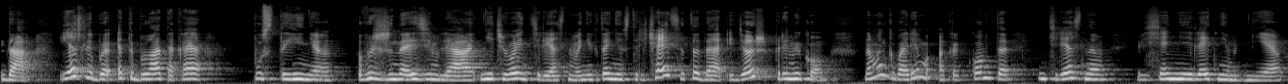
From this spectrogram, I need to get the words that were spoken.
Да, если бы это была такая пустыня, выжженная земля, ничего интересного, никто не встречается, то да, идешь прямиком. Но мы говорим о каком-то интересном весенне-летнем дне,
